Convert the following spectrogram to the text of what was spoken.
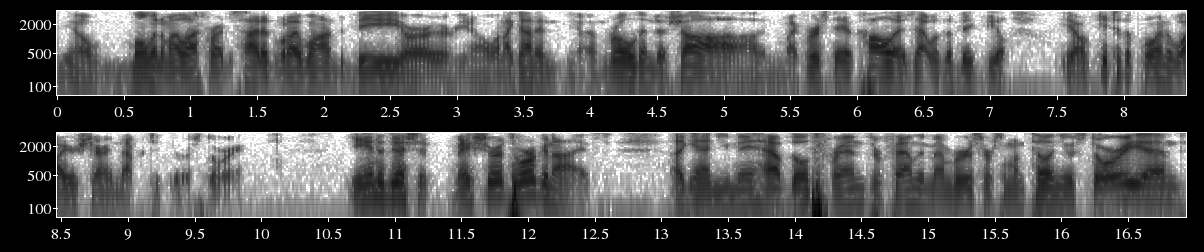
you know moment in my life where I decided what I wanted to be, or you know when I got in, you know, enrolled into Shaw and my first day of college, that was a big deal. You know, get to the point of why you're sharing that particular story. In addition, make sure it's organized. Again, you may have those friends or family members or someone telling you a story and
